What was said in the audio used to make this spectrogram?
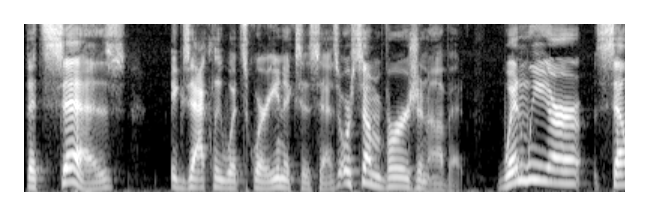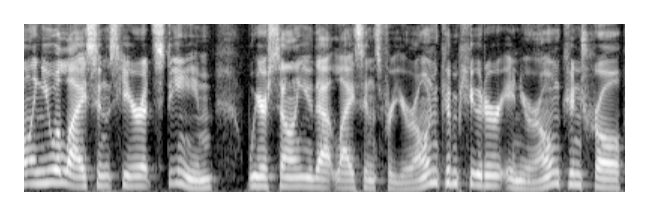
that says exactly what Square Enix says, or some version of it. When we are selling you a license here at Steam, we are selling you that license for your own computer in your own control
